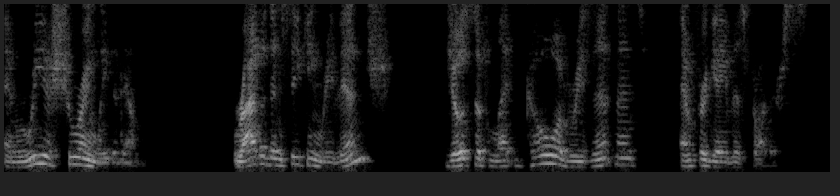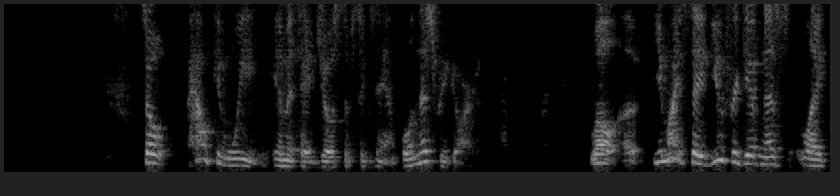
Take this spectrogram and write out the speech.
and reassuringly to them. Rather than seeking revenge, Joseph let go of resentment and forgave his brothers. So, how can we imitate Joseph's example in this regard? Well, uh, you might say view forgiveness like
